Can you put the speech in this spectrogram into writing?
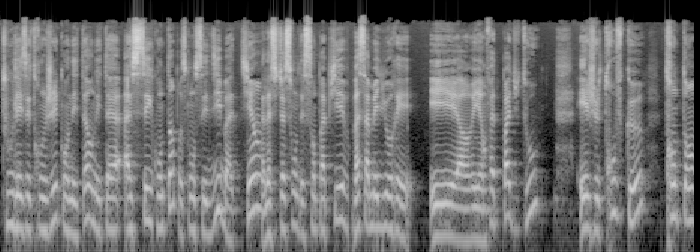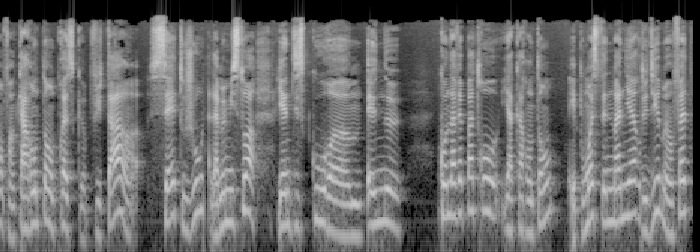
tous les étrangers qu'on était, on était assez contents parce qu'on s'est dit, bah tiens, la situation des sans-papiers va s'améliorer. Et, euh, et, en fait, pas du tout. Et je trouve que 30 ans, enfin 40 ans presque plus tard, c'est toujours la même histoire. Il y a un discours haineux qu'on n'avait pas trop il y a 40 ans. Et pour moi, c'était une manière de dire, mais en fait,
